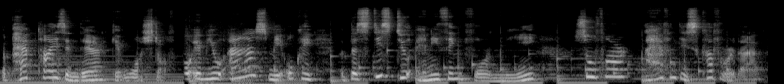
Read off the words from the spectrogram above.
The peptides in there get washed off. So if you ask me, okay, does this do anything for me? So far, I haven't discovered that.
